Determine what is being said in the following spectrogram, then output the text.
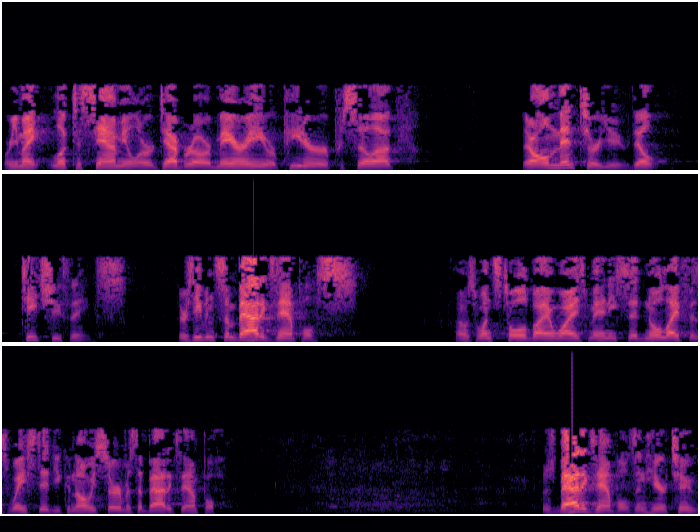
Or you might look to Samuel or Deborah or Mary or Peter or Priscilla. They'll all mentor you. They'll teach you things. There's even some bad examples. I was once told by a wise man, he said, no life is wasted. You can always serve as a bad example. There's bad examples in here too.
